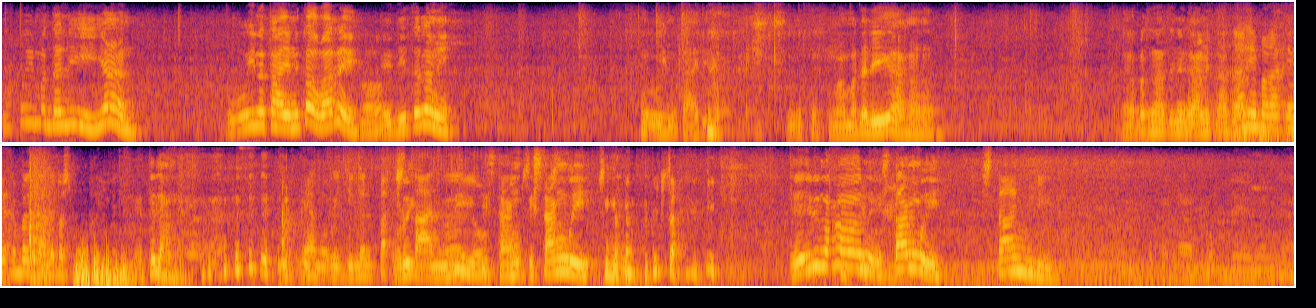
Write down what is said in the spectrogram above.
Ako'y madali. Yan. Uuwi na tayo nito, pare. Oo. Eh, dito lang eh. Uuwi na tayo. Mamadali ka. Lalabas natin yung gamit natin. mga, eh, mga lalabas mo. Ayun. Ito lang. Ayan, original pa. Stanley oh. Stang Stanley. Stanley. eh, yun naka ano eh, Stanley. Stanley. Ito pala ang problema niya.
